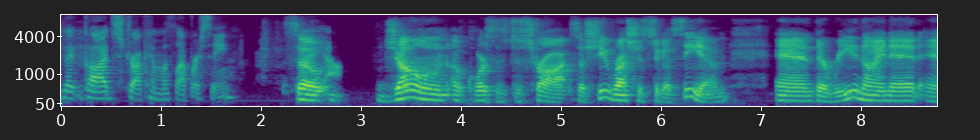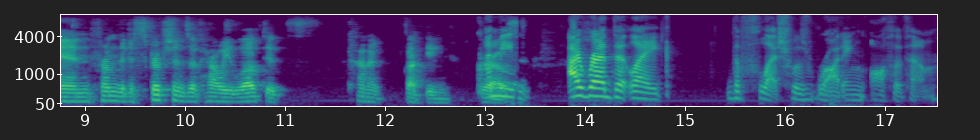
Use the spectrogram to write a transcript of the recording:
that god struck him with leprosy So Yeah. Joan, of course, is distraught. So she rushes to go see him, and they're reunited. And from the descriptions of how he looked, it's kind of fucking gross. i mean i read that like the flesh was rotting off of him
